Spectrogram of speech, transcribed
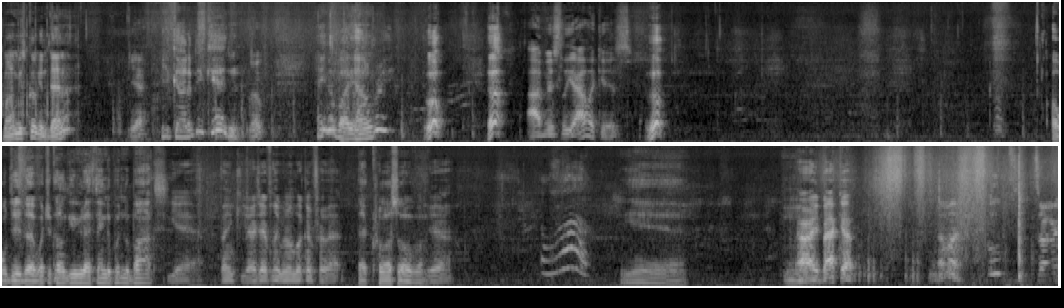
Mommy's cooking dinner? Yeah. You gotta be kidding. Nope. Ain't nobody hungry. Whoop! Up! Obviously, Alec is. Whoop! Oh, did uh, what you gonna give you that thing to put in the box? Yeah. Thank you. I definitely been looking for that. That crossover. Yeah. Yeah. All right, back up. Come on. Oops. Sorry.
